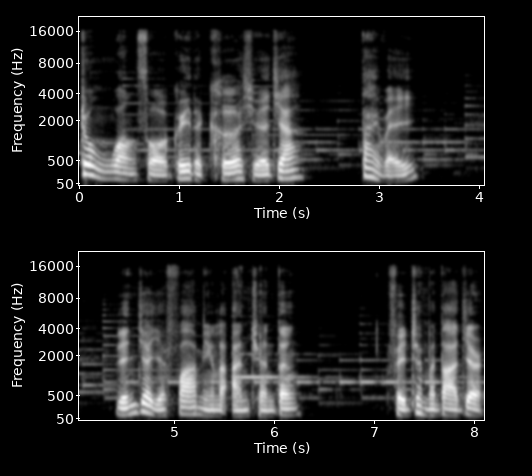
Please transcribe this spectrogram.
众望所归的科学家戴维，人家也发明了安全灯，费这么大劲儿，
